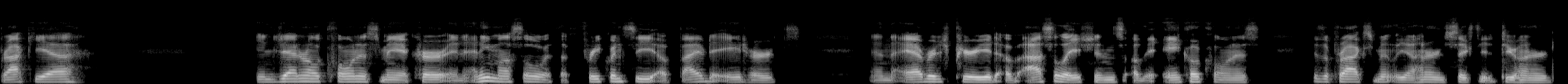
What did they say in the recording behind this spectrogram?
brachia. In general, clonus may occur in any muscle with a frequency of 5 to 8 hertz, and the average period of oscillations of the ankylosing is approximately 160 to 200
